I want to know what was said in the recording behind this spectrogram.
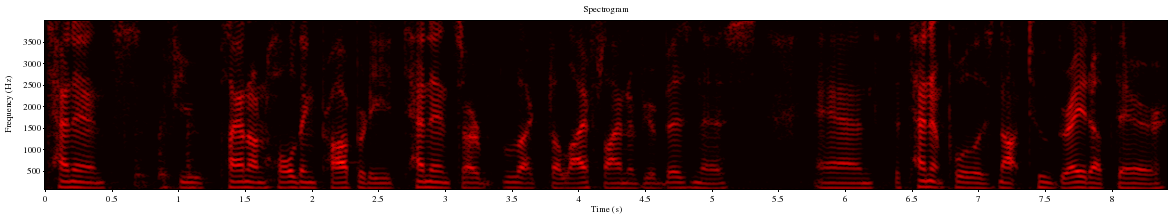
tenants, if you plan on holding property, tenants are like the lifeline of your business. And the tenant pool is not too great up there.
